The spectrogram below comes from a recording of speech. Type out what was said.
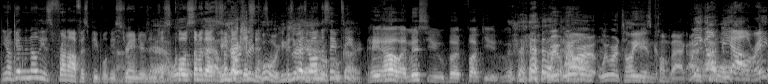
you know, getting to know these front office people, these strangers, and Yeah, just well, close some of yeah, that. some He's of that actually distance. cool. He's Because you guys he's are all on the same cool team. Hey Al, I miss you, but fuck you. we, we were we were talking. Please come back. We I- I gonna will- be Al Rate.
